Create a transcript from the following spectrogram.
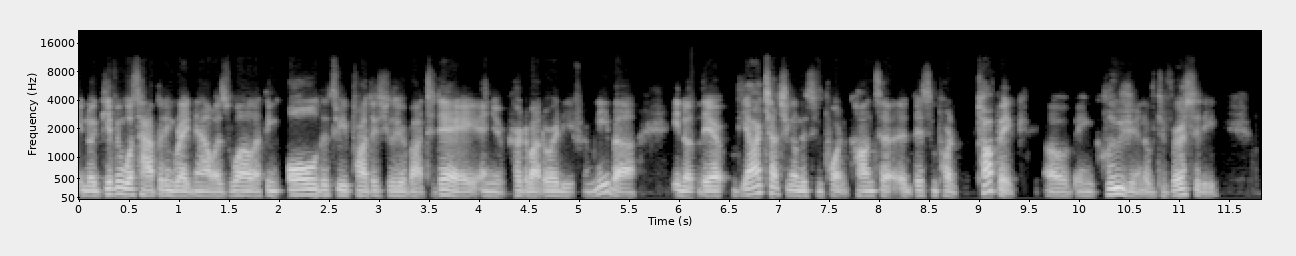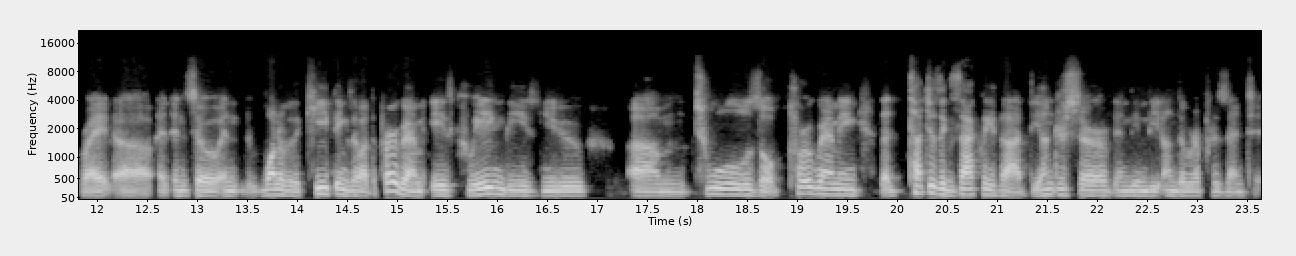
you know, given what's happening right now as well, I think all the three projects you'll hear about today, and you've heard about already from Niba, you know, they're, they are touching on this important concept, this important topic of inclusion, of diversity right? Uh, and, and so, and one of the key things about the program is creating these new um, tools or programming that touches exactly that, the underserved and then the underrepresented,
